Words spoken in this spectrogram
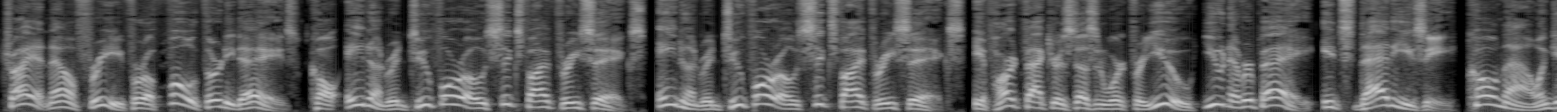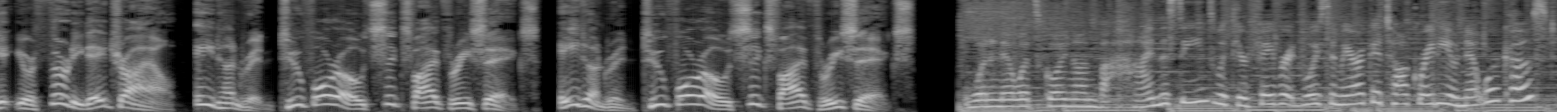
Try it now free for a full 30 days. Call 800 240 6536. 800 240 6536. If Heart Factors doesn't work for you, you never pay. It's that easy. Call now and get your 30 day trial. 800 240 6536. 800 240 6536. Want to know what's going on behind the scenes with your favorite Voice America Talk Radio Network host?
